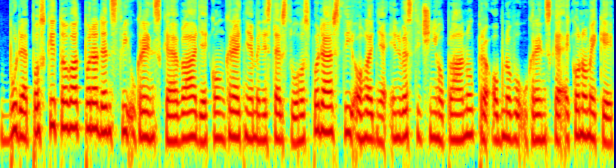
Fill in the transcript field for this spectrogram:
bude poskytovat poradenství ukrajinské vládě, konkrétně ministerstvu hospodářství ohledně investičního plánu pro obnovu ukrajinské ekonomiky.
